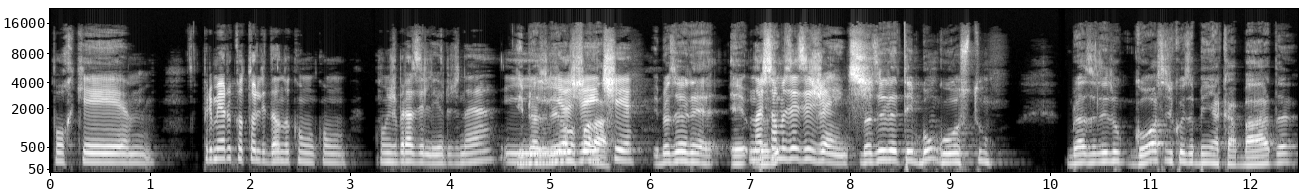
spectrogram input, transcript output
porque primeiro que eu estou lidando com, com, com os brasileiros, né? E, E brasileiro, a eu vou falar. gente. E brasileiro é, é- Nós brasi- somos exigentes. brasileiro tem bom gosto, brasileiro gosta de coisa bem acabada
